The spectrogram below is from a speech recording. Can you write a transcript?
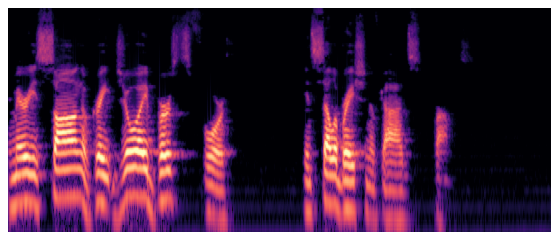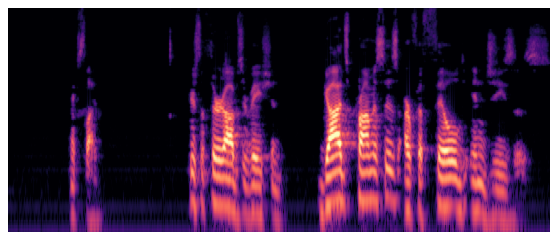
And Mary's song of great joy bursts forth in celebration of God's promise. Next slide. Here's the third observation God's promises are fulfilled in Jesus.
